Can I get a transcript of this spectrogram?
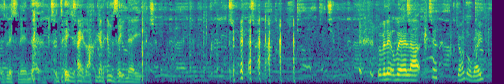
is listening to DJ Luck and MC Neat. With a little bit of luck. Jungle rave.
